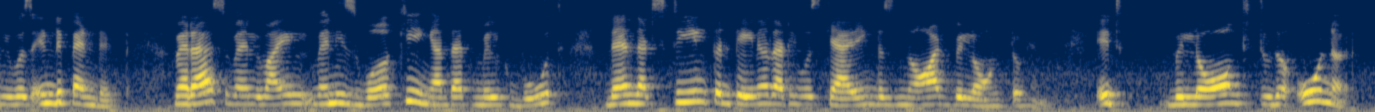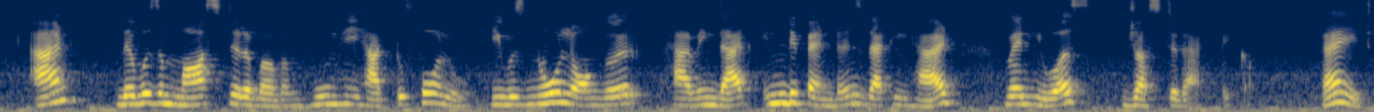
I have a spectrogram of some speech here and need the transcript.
he was independent. Whereas when while when he's working at that milk booth then that steel container that he was carrying does not belong to him. It belonged to the owner. And there was a master above him whom he had to follow he was no longer having that independence that he had when he was just a rag right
